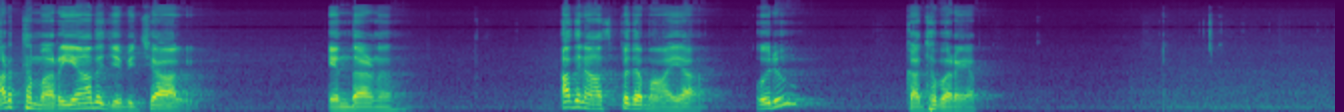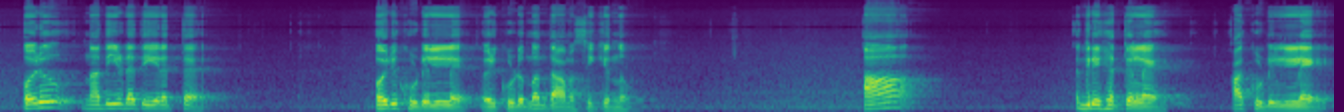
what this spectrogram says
അർത്ഥമറിയാതെ ജപിച്ചാൽ എന്താണ്? അതിനാസ്പദമായ ഒരു കഥ പറയാം. ഒരു നദിയുടെ തീരത്ത് ഒരു കുടിലിൽ ഒരു കുടുംബം താമസിക്കുന്നു. ആ ഗൃഹത്തിലെ ആ കുടിലിലെ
